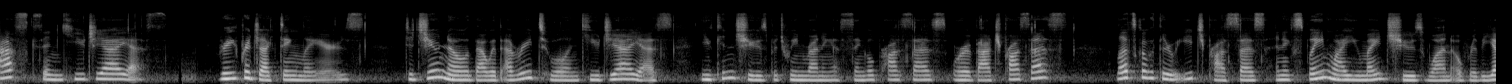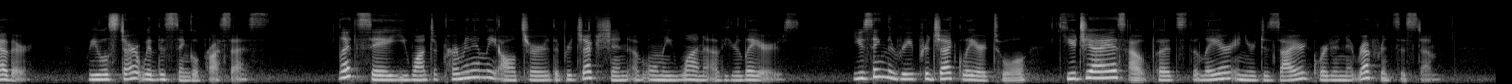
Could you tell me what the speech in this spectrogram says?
Tasks in QGIS. Reprojecting layers. Did you know that with every tool in QGIS, you can choose between running a single process or a batch process? Let's go through each process and explain why you might choose one over the other. We will start with the single process. Let's say you want to permanently alter the projection of only one of your layers. Using the Reproject Layer tool, QGIS outputs the layer in your desired coordinate reference system.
